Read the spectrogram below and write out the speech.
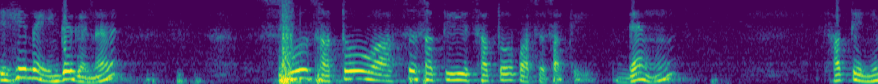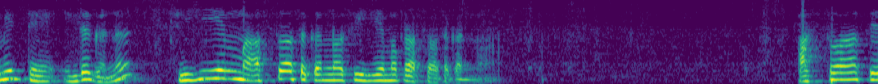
එහෙම ඉඳගෙන සෝ සතෝ වාස්ස සති සතෝ පස්ස සති. දැන් සති නිමිත්තේ ඉඳගෙන සිහියෙන්ම ආස්වාස කරනවා සිහියෙන්ම ප්‍රස්වාස කරනවා. ආස්වාසය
